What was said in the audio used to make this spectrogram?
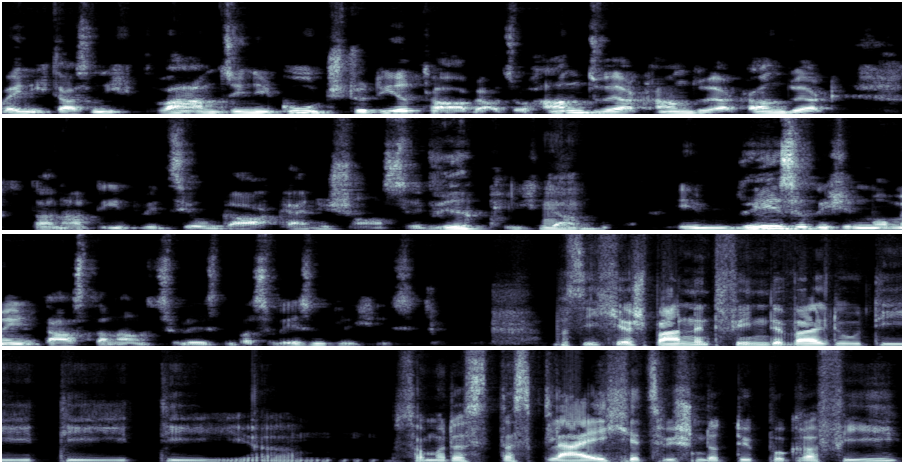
wenn ich das nicht wahnsinnig gut studiert habe, also Handwerk, Handwerk, Handwerk, dann hat Intuition gar keine Chance, wirklich dann mhm im wesentlichen Moment das dann auszulösen, was wesentlich ist. Was ich ja spannend finde, weil du die, die, die, ähm, sagen wir, das, das Gleiche zwischen der Typografie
